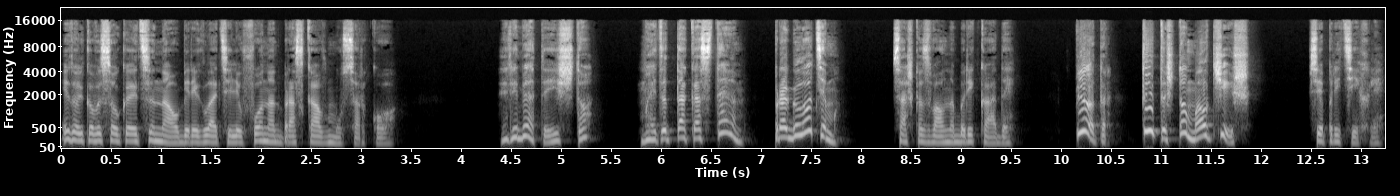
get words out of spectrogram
И только высокая цена уберегла телефон от броска в мусорку. «Ребята, и что? Мы это так оставим? Проглотим?» Сашка звал на баррикады. «Пётр, ты-то что молчишь?» Все притихли.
